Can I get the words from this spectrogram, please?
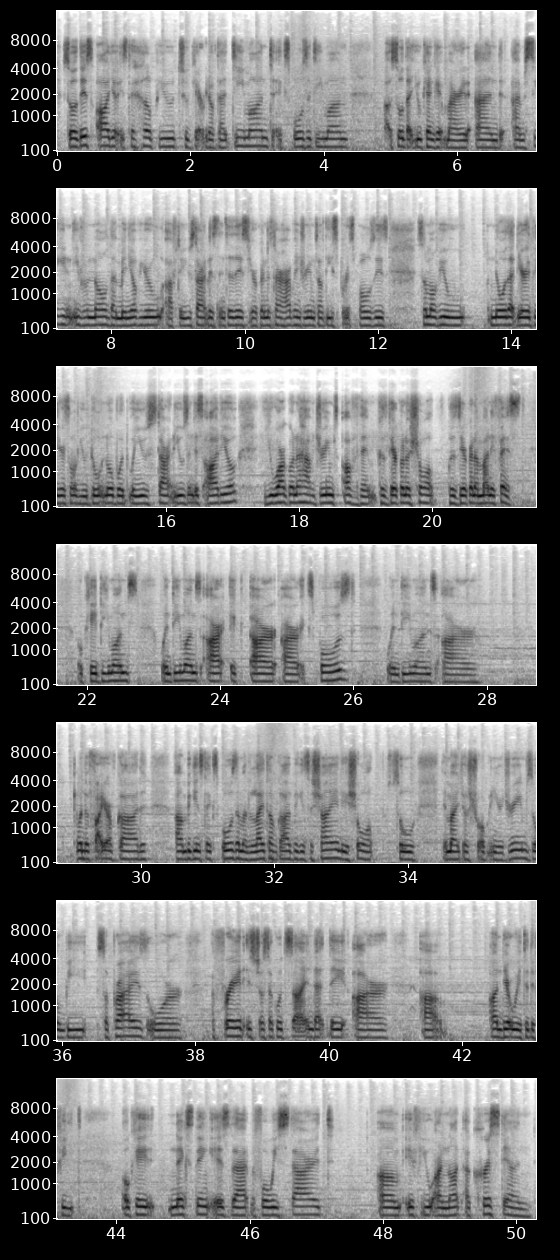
So this audio is to help you to get rid of that demon to expose the demon Uh, so that you can get married. And I'm seeing even now that many of you, after you start listening to this, you're going to start having dreams of these spirit spouses. Some of you know that they're there, some of you don't know, but when you start using this audio, you are going to have dreams of them because they're going to show up, because they're going to manifest. Okay, demons, when demons are are are exposed, when demons are when the fire of God um, begins to expose them and the light of God begins to shine, they show up. So they might just show up in your dreams. Don't be surprised or afraid. It's just a good sign that they are uh, on their way to defeat. Okay, next thing is that before we start, um, if you are not a Christian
